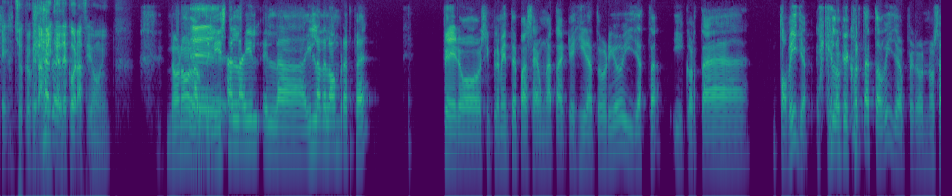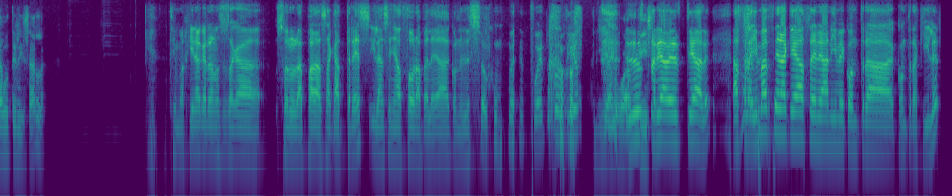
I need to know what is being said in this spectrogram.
Eh, yo creo que también que es decoración, ¿eh? No, no, la Eh, utiliza en la, il- en la isla de los hombres pez, pero simplemente pasa un ataque giratorio y ya está. Y corta tobillos. Es que lo que corta es tobillos, pero no sabe utilizarla. ¿Te imaginas que ahora no se saca solo la espada, saca tres y le ha enseñado a Zora a pelear con el Shogun puesto, tío? Hostia, Eso estaría bestial, ¿eh? Hace la misma escena que hace en el anime contra, contra Killer.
